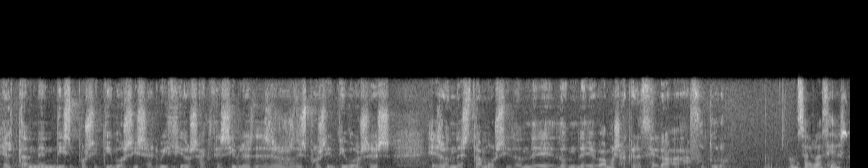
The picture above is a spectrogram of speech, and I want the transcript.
el tándem dispositivos y servicios accesibles desde esos dispositivos es, es donde estamos y donde, donde vamos a crecer a, a futuro. Muchas gracias.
